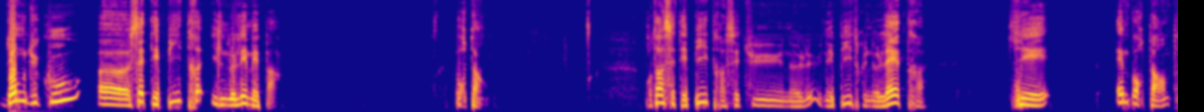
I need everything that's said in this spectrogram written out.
Donc du coup, euh, cet épître, il ne l'aimait pas. Pourtant, pourtant cet épître, c'est une, une, épître, une lettre qui est importante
